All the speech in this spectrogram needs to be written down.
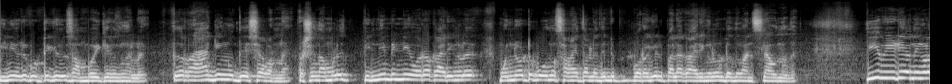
ഇനി ഒരു കുട്ടിക്ക് ഇത് സംഭവിക്കരുത് എന്നുള്ളത്. ഇത് റാഗിങ് ഉദ്ദേശിച്ചാണ് പറഞ്ഞത് പക്ഷേ നമ്മൾ പിന്നെയും പിന്നെയും ഓരോ കാര്യങ്ങൾ മുന്നോട്ട് പോകുന്ന സമയത്താണ് ഇതിന്റെ പുറകിൽ പല കാര്യങ്ങളും ഉണ്ടെന്ന് മനസ്സിലാവുന്നത്. ഈ വീഡിയോ നിങ്ങൾ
